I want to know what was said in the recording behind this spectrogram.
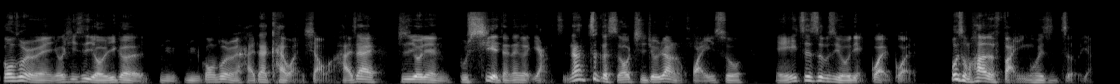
工作人员，尤其是有一个女女工作人员还在开玩笑嘛，还在就是有点不屑的那个样子。那这个时候其实就让人怀疑说，诶，这是不是有点怪怪的？为什么他的反应会是这样？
